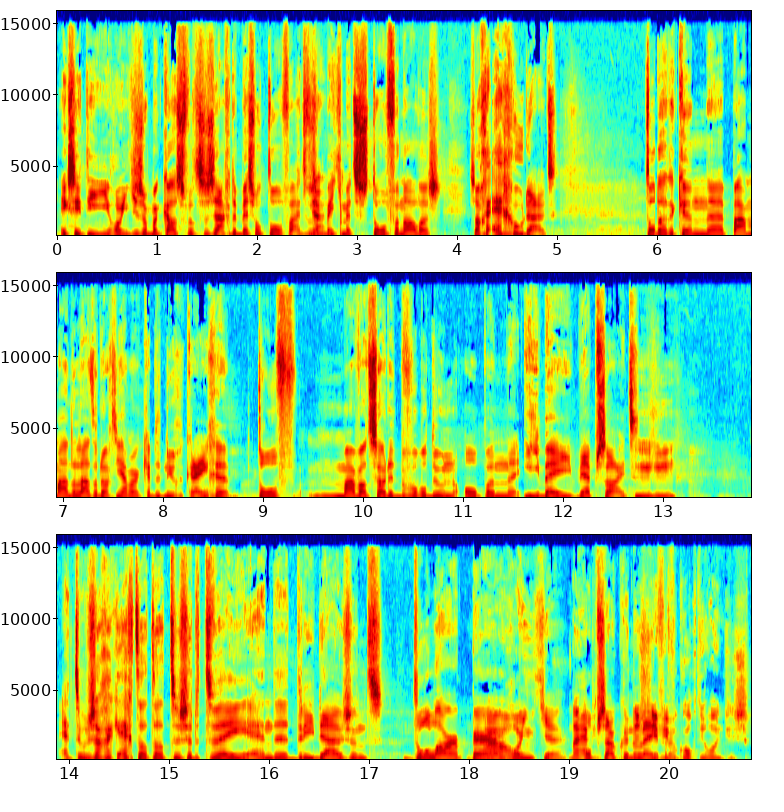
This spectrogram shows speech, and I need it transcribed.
Ik zit die hondjes op mijn kast. Want ze zagen er best wel tof uit. Het was Ja. een beetje met stof en alles. Zag er echt goed uit. Totdat ik een eh, paar maanden later dacht... ja, maar ik heb dit nu gekregen. Tof. Maar wat zou dit bijvoorbeeld doen op een eBay-website? En toen zag ik echt dat dat tussen de 2 en de 3000 dollar per hondje Nou, op zou kunnen dus die heb je leveren. verkocht, die hondjes.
